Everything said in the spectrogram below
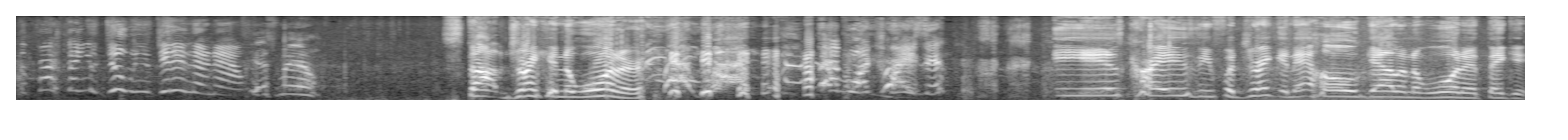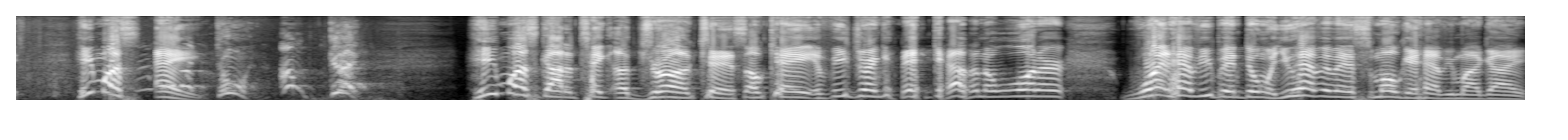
the first thing you do when you get in there now. Yes, ma'am. Stop drinking the water. That boy crazy. he is crazy for drinking that whole gallon of water and thinking he must hey Doing. I'm good. he must gotta take a drug test okay if he drinking that gallon of water what have you been doing you haven't been smoking have you my guy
